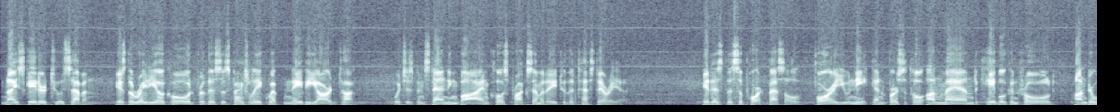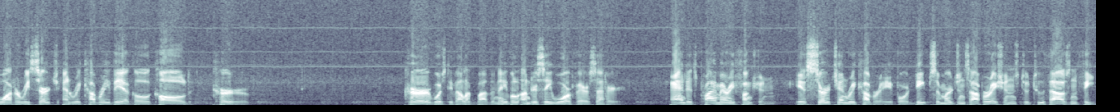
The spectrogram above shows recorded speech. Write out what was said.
Night Skater 27 is the radio code for this especially equipped Navy Yard tug, which has been standing by in close proximity to the test area. It is the support vessel for a unique and versatile unmanned, cable-controlled underwater research and recovery vehicle called CURV. CURV was developed by the Naval Undersea Warfare Center, and its primary function is search and recovery for deep submergence operations to 2,000 feet.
